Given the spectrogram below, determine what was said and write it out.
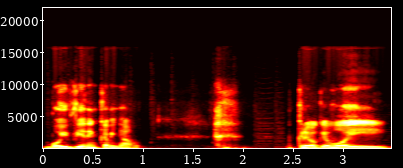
voy bien encaminado. Creo que voy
